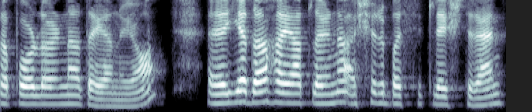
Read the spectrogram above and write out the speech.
raporlarına dayanıyor. Ee, ya da hayatlarını aşırı basitleştiren,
